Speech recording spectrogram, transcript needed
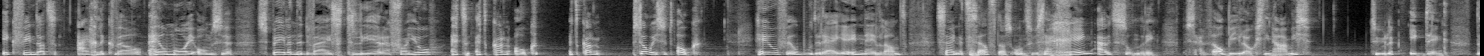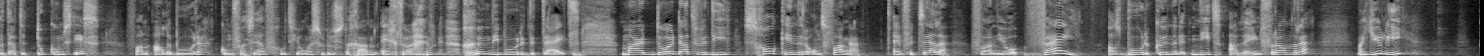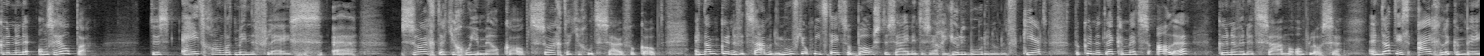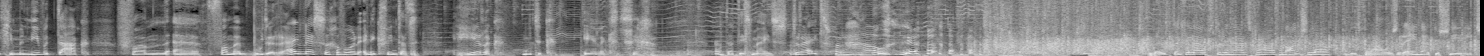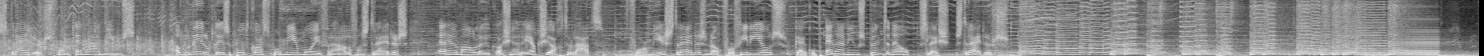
Ik vind dat eigenlijk wel heel mooi om ze spelende de wijs te leren van joh, het, het kan ook. Het kan, zo is het ook. Heel veel boerderijen in Nederland zijn hetzelfde als ons. We zijn geen uitzondering. We zijn wel biologisch dynamisch tuurlijk. Ik denk dat dat de toekomst is van alle boeren. Kom vanzelf goed, jongens, rustig aan. Echt waar. Gun die boeren de tijd. Maar doordat we die schoolkinderen ontvangen en vertellen van, joh, wij als boeren kunnen het niet alleen veranderen, maar jullie kunnen ons helpen. Dus eet gewoon wat minder vlees. Uh, Zorg dat je goede melk koopt. Zorg dat je goed zuivel koopt. En dan kunnen we het samen doen. Hoef je ook niet steeds zo boos te zijn en te zeggen: jullie boeren doen het verkeerd. We kunnen het lekker met z'n allen kunnen we het samen oplossen. En dat is eigenlijk een beetje mijn nieuwe taak van, uh, van mijn boerderijlessen geworden. En ik vind dat heerlijk, moet ik eerlijk zeggen. Nou, dat is mijn strijdverhaal. Leuk dat je luisterde naar het verhaal van Angela. Dit verhaal is er één uit de serie Strijders van NH Nieuws. Abonneer op deze podcast voor meer mooie verhalen van strijders. En helemaal leuk als je een reactie achterlaat. Voor meer strijders en ook voor video's, kijk op nhnieuws.nl/slash strijders.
